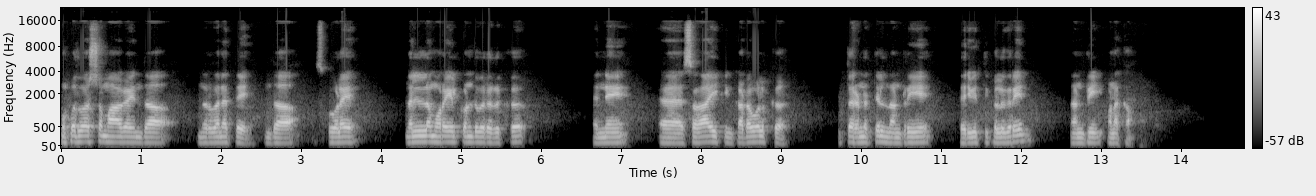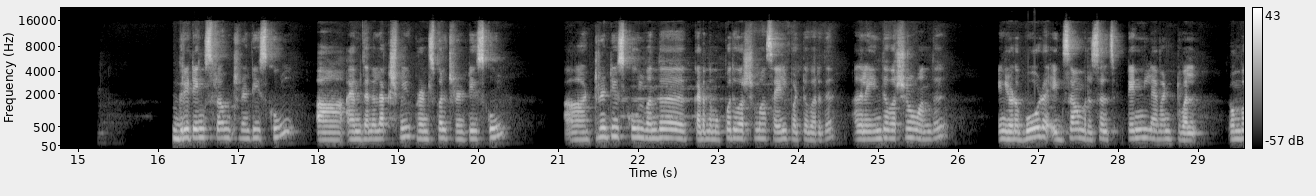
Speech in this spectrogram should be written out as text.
முப்பது வருஷமாக இந்த நிறுவனத்தை இந்த ஸ்கூலை நல்ல முறையில் கொண்டு வருவதற்கு என்னை அஹ், சகாயிக்கும் கடவுளுக்கு இத்தருணத்தில் நன்றியை தெரிவித்துக் கொள்கிறேன் நன்றி வணக்கம் Greetings from Trinity School. Uh, I am Dhanalakshmi, Principal Trinity School. Trinity school வந்து கடந்த முப்பது வருஷமாக செயல்பட்டு வருது. அதில் இந்த வருஷம் வந்து எங்களோட board exam results ten eleven twelve ரொம்ப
